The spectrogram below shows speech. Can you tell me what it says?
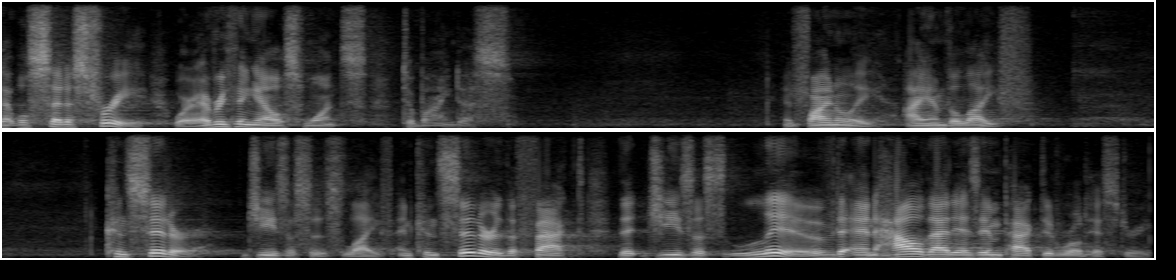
that will set us free where everything else wants to bind us. And finally, I am the life. Consider Jesus' life and consider the fact that Jesus lived and how that has impacted world history.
